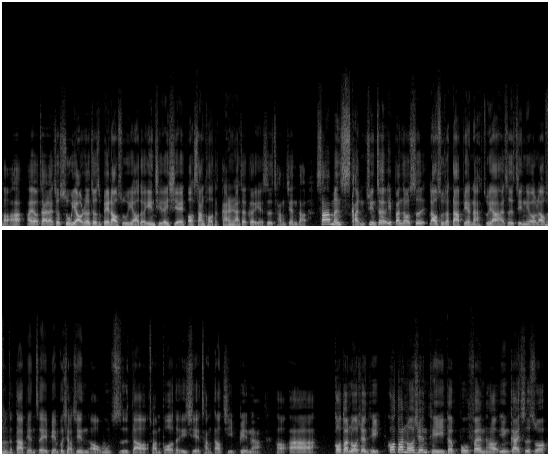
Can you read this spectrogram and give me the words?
哦啊，还有再来就鼠咬热，就是被老鼠咬的引起了一些哦伤口的感染，这个也是常见到。沙门杆菌这个一般都是老鼠的大便呐、啊，主要还是经由老鼠的大便这一边不小心哦误食到传播的一些肠道疾病啊。好啊，高端螺旋体，高端螺旋体的部分哈、哦，应该是说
